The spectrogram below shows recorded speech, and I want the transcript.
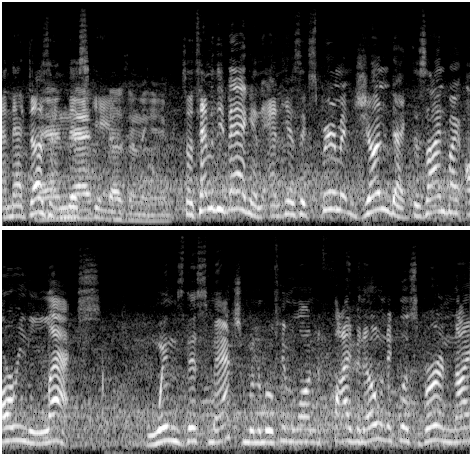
And that does and end this that game. does end the game. So Timothy Bagen and his Experiment Jund deck, designed by Ari Lax, wins this match. I'm going to move him along to 5 and 0. Nicholas Burr and Nia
